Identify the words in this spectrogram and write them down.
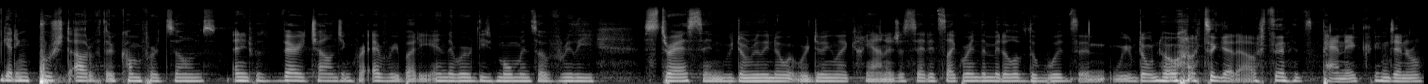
getting pushed out of their comfort zones. And it was very challenging for everybody. And there were these moments of really stress and we don't really know what we're doing. Like Rianne just said it's like we're in the middle of the woods and we don't know how to get out. And it's panic in general.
